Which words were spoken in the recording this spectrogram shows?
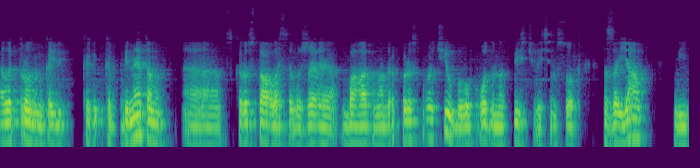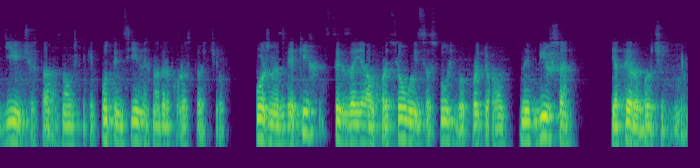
електронним кабінетом е, скористалося вже багато надрокористувачів, було подано 1800 заяв від діючих та знову ж таки потенційних надрокористувачів. Кожна з яких з цих заяв опрацьовується службою протягом не більше п'яти робочих днів.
